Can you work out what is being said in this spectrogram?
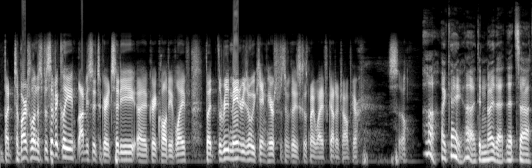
but to Barcelona specifically, obviously it's a great city, a great quality of life, but the re- main reason we came here specifically is because my wife got a job here, so. Oh, okay. Oh, I didn't know that. That's uh,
